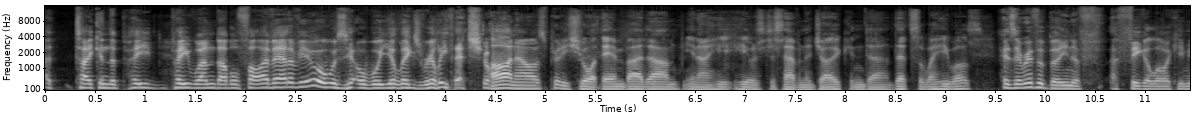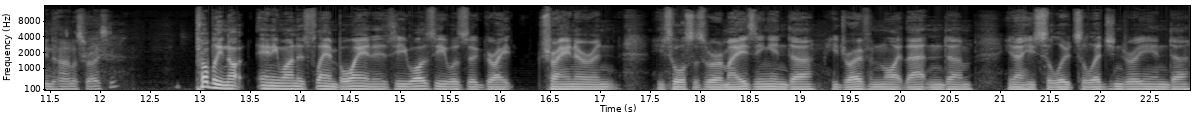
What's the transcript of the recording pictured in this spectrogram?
a taking the P P one double five out of you, or was or were your legs really that short? Oh no, I was pretty short then, but um, you know, he he was just having a joke, and uh, that's the way he was. Has there ever been a, f- a figure like him in harness racing? Probably not anyone as flamboyant as he was. He was a great trainer and his horses were amazing and uh, he drove them like that and um, you know his salutes are legendary and uh,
